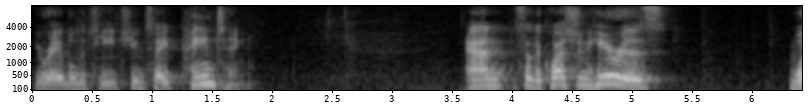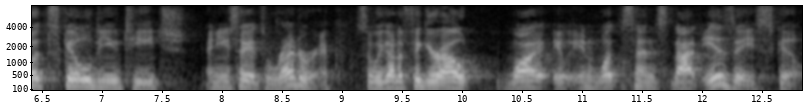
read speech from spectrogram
you were able to teach, you'd say painting. And so the question here is, What skill do you teach? And you say it's rhetoric. So we got to figure out why, in what sense that is a skill.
